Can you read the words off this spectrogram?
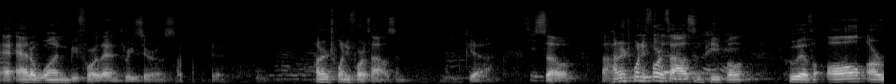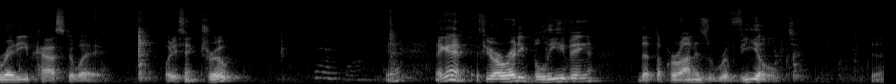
a- Add a one before that and three zeros. Yeah. 124,000. Yeah. So 124,000 people who have all already passed away. What do you think? True? Yeah. Yeah. And again, if you're already believing that the Quran is revealed, okay,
